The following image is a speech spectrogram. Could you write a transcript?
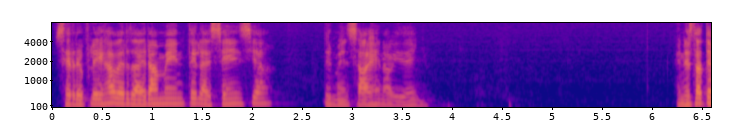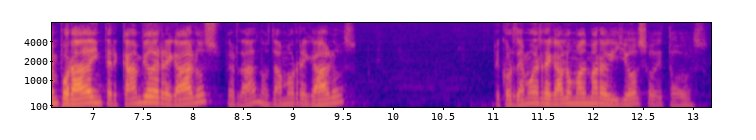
se refleja verdaderamente la esencia del mensaje navideño. En esta temporada de intercambio de regalos, ¿verdad? Nos damos regalos. Recordemos el regalo más maravilloso de todos.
